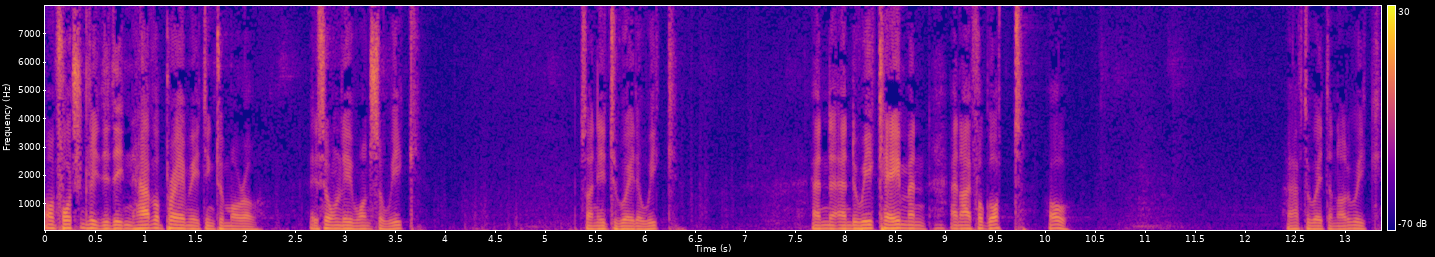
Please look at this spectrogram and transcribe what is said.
Unfortunately, they didn't have a prayer meeting tomorrow. It's only once a week. So I need to wait a week. And, and the week came and, and I forgot. Oh, I have to wait another week.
